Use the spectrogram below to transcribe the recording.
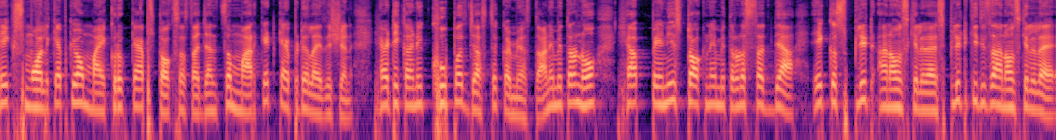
हे एक स्मॉल कॅप किंवा मायक्रो कॅप स्टॉक्स असतात ज्यांचं मार्केट कॅपिटलायझेशन ह्या ठिकाणी खूपच जास्त कमी असतं. आणि मित्रांनो ह्या पेनी स्टॉकने मित्रांनो सध्या एक स्प्लिट अनाऊन्स केलेला आहे. स्प्लिट कितीचा अनाऊन्स केलेला आहे?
